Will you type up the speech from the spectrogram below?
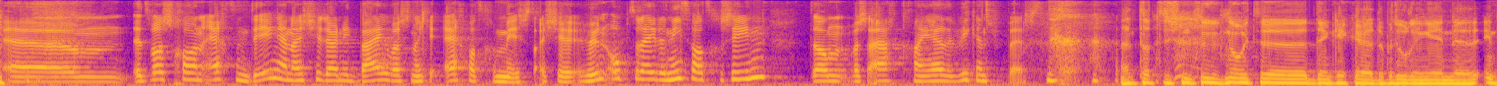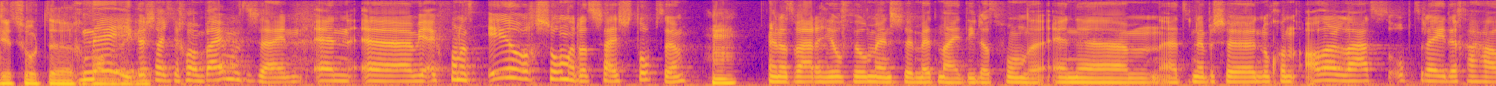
Ehm, het was gewoon echt een ding. En als je daar niet bij was, dan had je echt wat gemist. Als je hun optreden niet had gezien... dan was eigenlijk gewoon je hele weekend verpest. En Dat is natuurlijk nooit, eh, denk ik, eh, de bedoeling in, eh, in dit soort eh, gevallen. Nee, dus had je gewoon bij moeten zijn. En ehm, ja, ik vond het eeuwig zonde dat zij stopte. Hm. En dat waren heel veel mensen met mij die dat vonden. En ehm, eh, toen hebben ze nog een allerlaatste optreden gehouden...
